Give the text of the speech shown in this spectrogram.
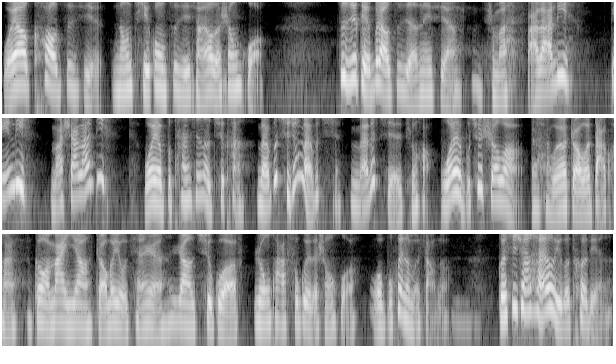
我要靠自己能提供自己想要的生活，自己给不了自己的那些什么法拉利、宾利、玛莎拉蒂。我也不贪心的去看，买不起就买不起，买得起也挺好。我也不去奢望，哎，我要找个大款，跟我妈一样，找个有钱人，让去过荣华富贵的生活。我不会那么想的。葛西泉还有一个特点，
